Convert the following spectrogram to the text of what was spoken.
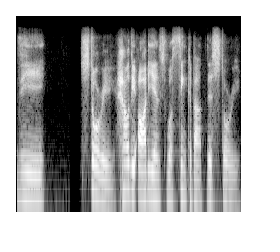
the story, how the audience will think about this story.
